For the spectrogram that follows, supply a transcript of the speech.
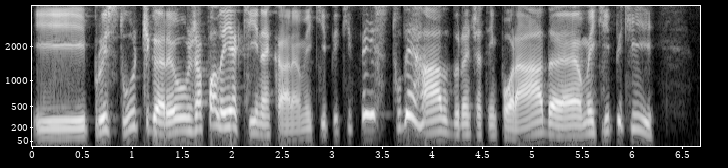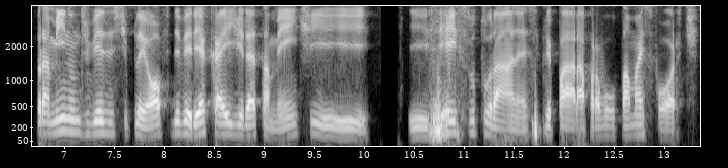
E pro Stuttgart, eu já falei aqui, né, cara? É uma equipe que fez tudo errado durante a temporada. É uma equipe que para mim não devia existir playoff, deveria cair diretamente e, e se reestruturar, né? Se preparar para voltar mais forte.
